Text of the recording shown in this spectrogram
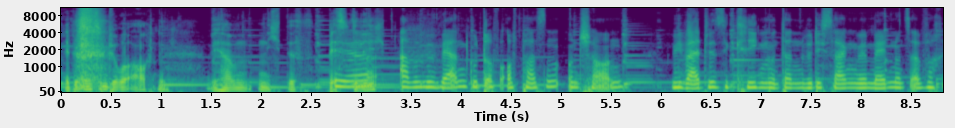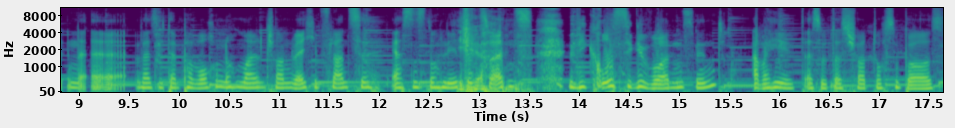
Ja, bei uns im Büro auch nicht. Wir haben nicht das beste ja, Licht. Aber wir werden gut drauf aufpassen und schauen, wie weit wir sie kriegen. Und dann würde ich sagen, wir melden uns einfach in, äh, weiß nicht, ein paar Wochen nochmal und schauen, welche Pflanze erstens noch lebt und Ja. zweitens, wie groß sie geworden sind. Aber hey, also das schaut doch super aus.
